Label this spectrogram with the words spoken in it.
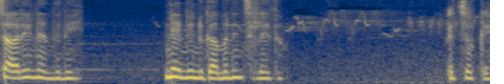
సారీ నందిని నేను నిన్ను గమనించలేదు. ఇట్స్ ఓకే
